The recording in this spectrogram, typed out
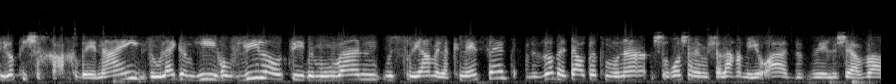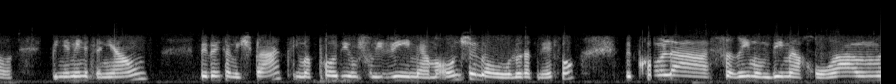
היא לא תשכח בעיניי, ואולי גם היא הובילה אותי במובן מסוים אל הכנסת, וזאת הייתה אותה תמונה של ראש הממשלה המיועד ולשעבר בנימין נתניהו, בבית המשפט, עם הפודיום שהוא הביא מהמעון שלו, או לא יודעת מאיפה, וכל השרים עומדים מאחוריו,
